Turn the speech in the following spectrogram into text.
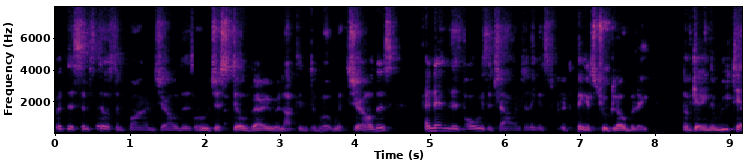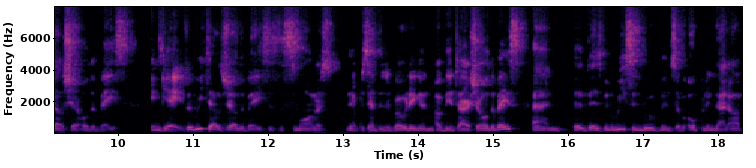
but there's some still some foreign shareholders who are just still very reluctant to vote with shareholders. And then there's always a challenge. I think it's I think it's true globally of getting the retail shareholder base engaged. The retail shareholder base is the smallest you know, percentage of voting and of the entire shareholder base. And there's been recent movements of opening that up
